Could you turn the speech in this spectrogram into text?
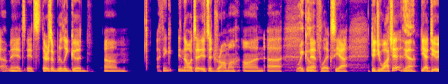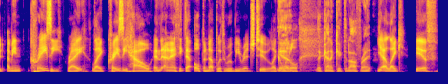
I mean, it's it's there's a really good um, I think no, it's a it's a drama on uh Waco? Netflix. Yeah, did you watch it? Yeah. yeah, dude. I mean, crazy, right? Like crazy how and and I think that opened up with Ruby Ridge too, like a little That kind of kicked it off, right? yeah, like if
